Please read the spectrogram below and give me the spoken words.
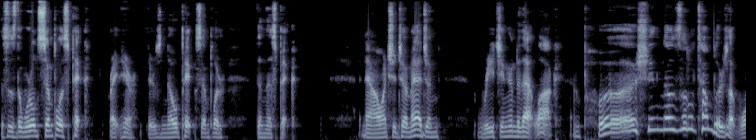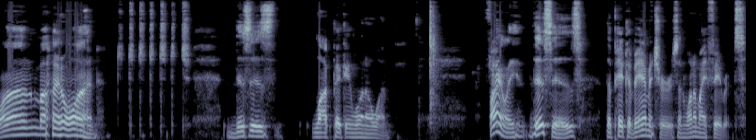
This is the world's simplest pick right here. There's no pick simpler than this pick. Now I want you to imagine reaching into that lock and pushing those little tumblers up one by one. This is lockpicking 101. Finally, this is the pick of amateurs and one of my favorites.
